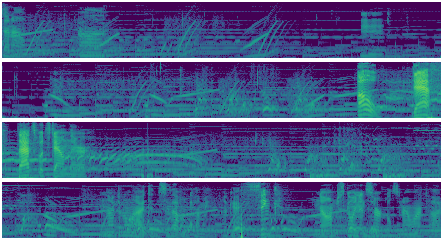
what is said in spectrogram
Dunno. Uh... Hmm. Oh! Death! That's what's down there. I'm not gonna lie, I didn't see that one coming. Okay, think... No, I'm just going in circles now, aren't I?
